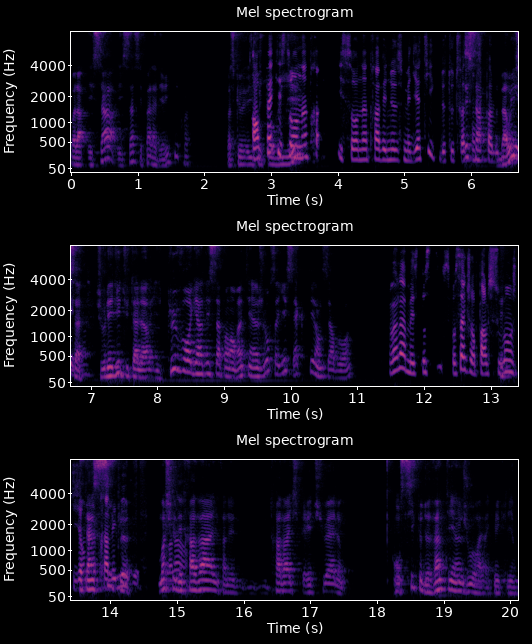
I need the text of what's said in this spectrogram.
Voilà. Et ça, et ça, c'est pas la vérité, quoi. Parce que il En fait, ils sont en oublier- intra ils sont en intraveineuse médiatique, de toute C'est façon, ça. pas Bah oui, ça. Je vous l'ai dit tout à l'heure. Plus vous regardez ça pendant 21 jours, ça y est, c'est acté dans le cerveau. hein. Voilà, mais c'est pour ça que j'en parle souvent, je dis en intraveineuse. Moi, je fais des travails, enfin, du, du travail spirituel en cycle de 21 jours avec mes clients,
